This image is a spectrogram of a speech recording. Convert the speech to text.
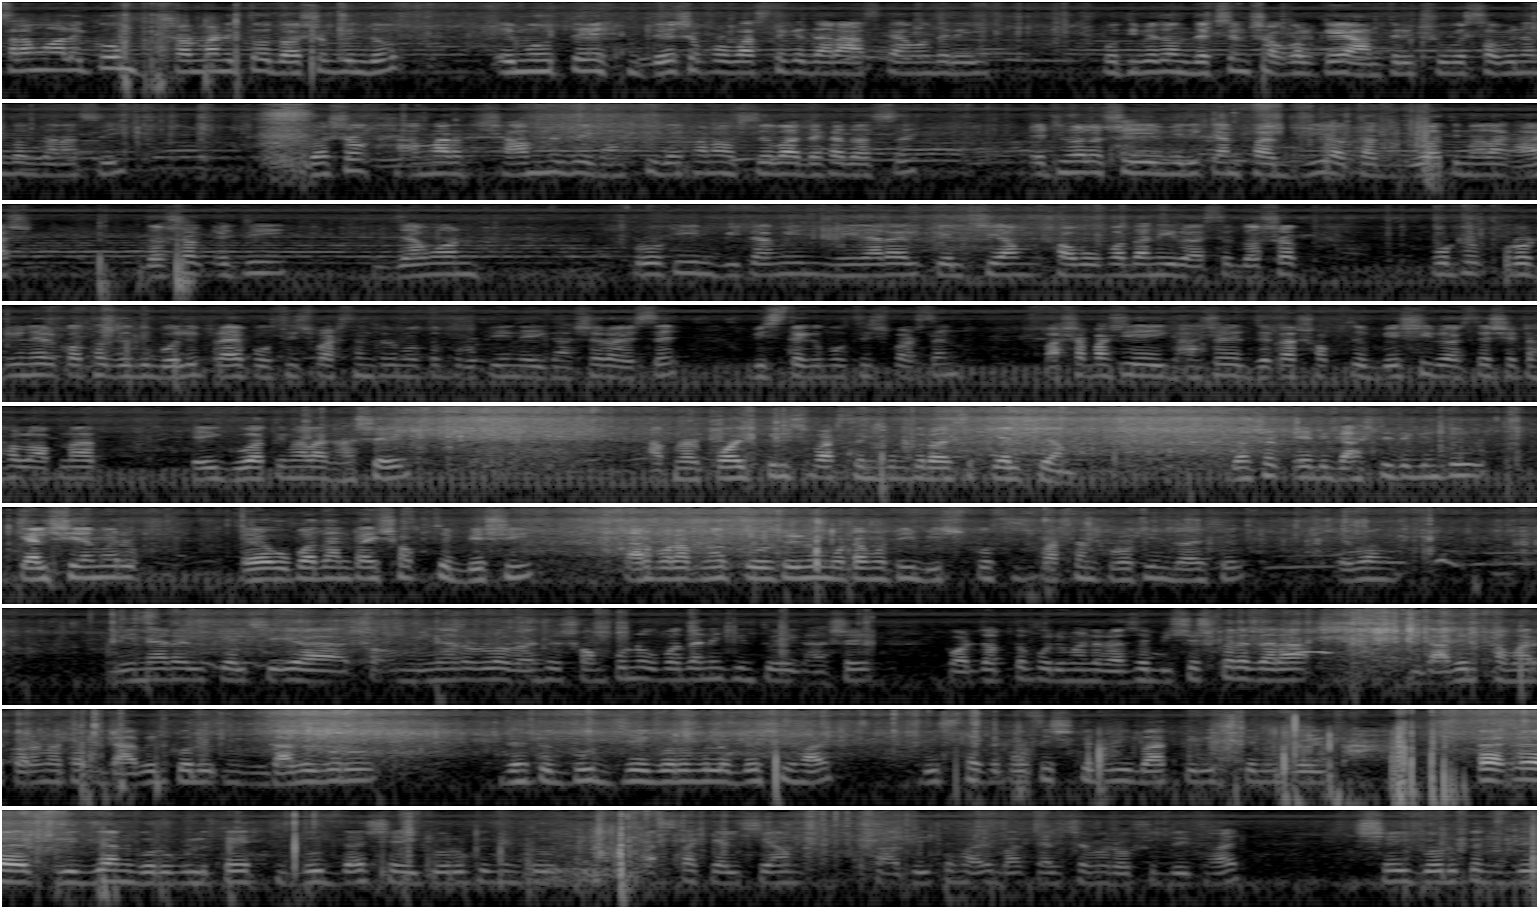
আসসালামু আলাইকুম, সম্মানিত দর্শকবৃন্দ। এই মুহূর্তে দেশ ও প্রবাস থেকে যারা আজকে আমাদের এই প্রতিবেদন দেখছেন, সকলকে আন্তরিক শুভেচ্ছা, অভিনন্দন জানাচ্ছি। দর্শক, আমার সামনে যে ঘাসটি দেখানো হচ্ছে বা দেখা যাচ্ছে, এটি হলো সেই আমেরিকান ফাইভ জি অর্থাৎ গুয়াতিমালা ঘাস। দর্শক, এটি যেমন প্রোটিন, ভিটামিন, মিনারেল, ক্যালসিয়াম সব উপাদানই রয়েছে। দর্শক প্রোটিনের কথা যদি বলি, প্রায় পঁচিশ পার্সেন্টের মতো প্রোটিন এই ঘাসে রয়েছে, বিশ থেকে পঁচিশ পার্সেন্ট পাশাপাশি এই ঘাসে যেটা সবচেয়ে বেশি রয়েছে সেটা হলো আপনার এই গুয়াতিমালা ঘাসে। আপনার পঁয়ত্রিশ পার্সেন্ট কিন্তু রয়েছে ক্যালসিয়াম। দর্শক, এই ঘাসটিতে কিন্তু ক্যালসিয়ামের উপাদানটাই সবচেয়ে বেশি। তারপর আপনার প্রোটিনও মোটামুটি বিশ পঁচিশ পার্সেন্ট প্রোটিন রয়েছে এবং মিনারেল ক্যালসিয়াম মিনারেলও রয়েছে, সম্পূর্ণ উপাদানই কিন্তু এই ঘাসে পর্যাপ্ত পরিমাণে রয়েছে। বিশেষ করে যারা গাভীর খামার করেন, অর্থাৎ গাভীর গরু গাভী গরু, যেহেতু দুধ যে গরুগুলো বেশি হয়, বিশ থেকে পঁচিশ কেজি বা তিরিশ কেজি যেই ফ্রিজিয়ান গরুগুলোতে দুধ দেয়, সেই গরুকে কিন্তু এক্সট্রা ক্যালসিয়াম দিতে হয় বা ক্যালসিয়ামের ওষুধ দিতে হয়। সেই গরুকে যদি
